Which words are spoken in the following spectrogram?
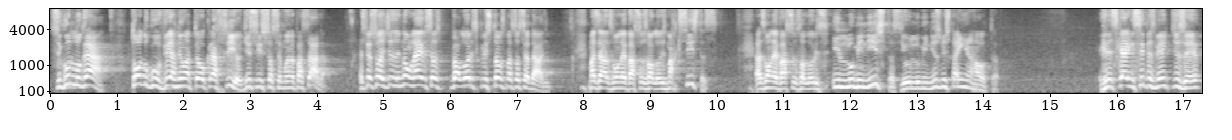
Segundo lugar, todo governo é uma teocracia. Eu disse isso a semana passada. As pessoas dizem não leve seus valores cristãos para a sociedade, mas elas vão levar seus valores marxistas elas vão levar seus valores iluministas, e o iluminismo está em alta. Eles querem simplesmente dizer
